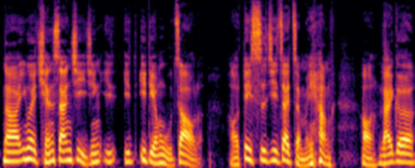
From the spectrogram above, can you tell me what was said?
那因为前三季已经一一一点五兆了，哦，第四季再怎么样，哦，来个。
